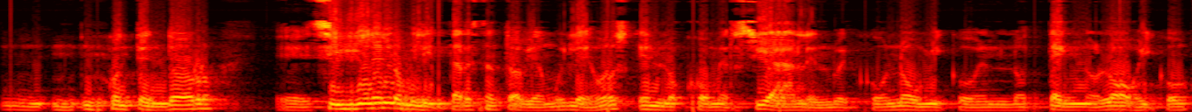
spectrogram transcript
un, contendor, eh, si bien en lo militar están todavía muy lejos, en lo comercial, en lo económico, en lo tecnológico,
